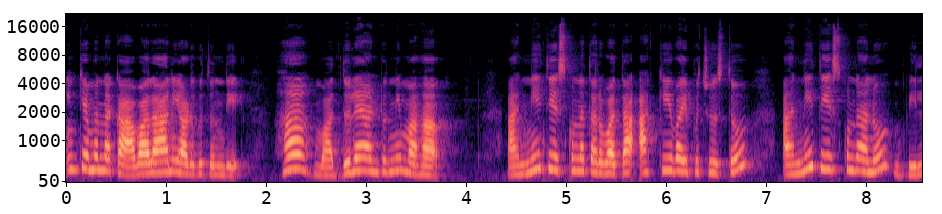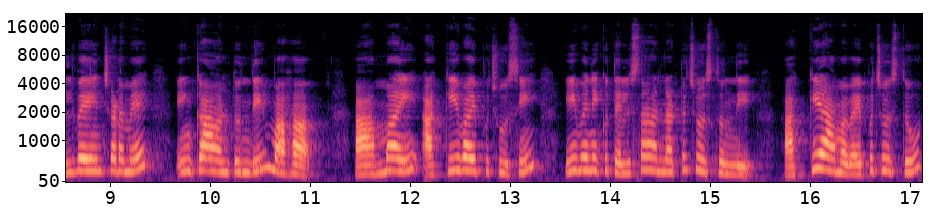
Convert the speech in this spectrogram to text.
ఇంకేమన్నా కావాలా అని అడుగుతుంది. హా వద్దులే అంటుంది మహా. అన్నీ తీసుకున్న తర్వాత అక్కి వైపు చూస్తూ అన్నీ తీసుకున్నాను బిల్ వేయించడమే ఇంకా అంటుంది మహా. ఆ అమ్మాయి అక్కి వైపు చూసి ఈమె నీకు తెలుసా అన్నట్టు చూస్తుంది. అక్కి ఆమె వైపు చూస్తూ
